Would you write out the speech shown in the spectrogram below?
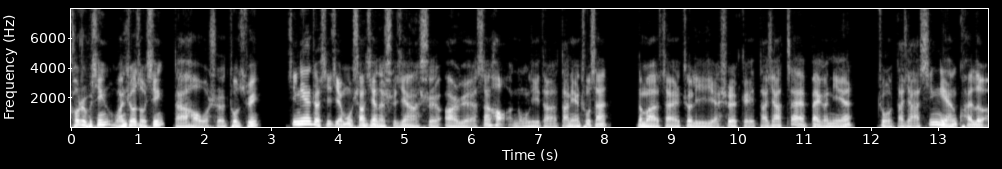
口齿不清，玩车走心。大家好，我是兔子君。今天这期节目上线的时间啊是二月三号，农历的大年初三。那么在这里也是给大家再拜个年，祝大家新年快乐。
